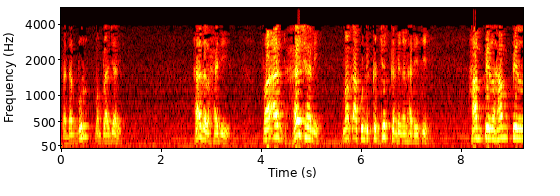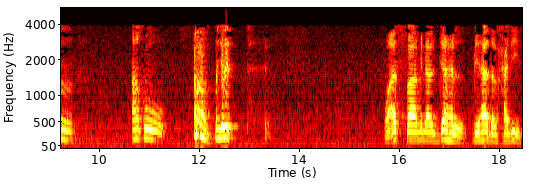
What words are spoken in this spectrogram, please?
Tadabur mempelajari. Hadal hadis. Fa'ad hashani. Maka aku dikejutkan dengan hadis ini. Hampir-hampir aku menjerit. Wa asfa minal jahal bihadal hadis.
